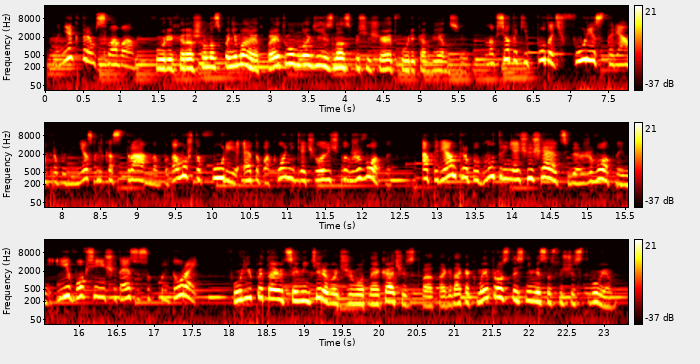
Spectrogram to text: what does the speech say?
По некоторым словам... Фури хорошо нас понимают, поэтому многие из нас посещают фури конвенции. Но все-таки путать фури с тариантропами несколько странно, потому что фури это поклонники очеловечных животных. А тариантропы внутренне ощущают себя животными и вовсе не считаются субкультурой. Фурии пытаются имитировать животное качество, тогда как мы просто с ними сосуществуем.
